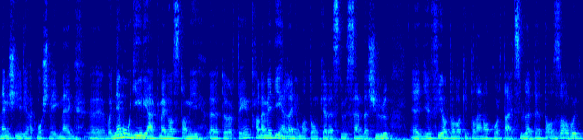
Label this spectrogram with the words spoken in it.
nem is írják most még meg, vagy nem úgy írják meg azt, ami történt, hanem egy ilyen lenyomaton keresztül szembesül egy fiatal, aki talán akkor tájt született azzal, hogy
